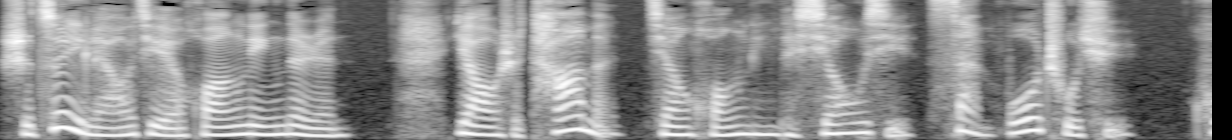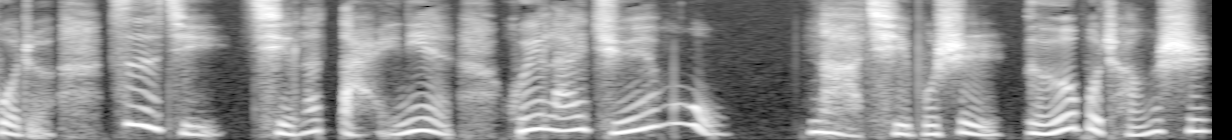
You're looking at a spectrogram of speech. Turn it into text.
是最了解皇陵的人，要是他们将皇陵的消息散播出去，或者自己起了歹念回来掘墓，那岂不是得不偿失？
